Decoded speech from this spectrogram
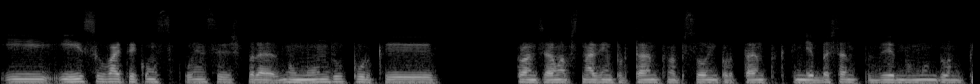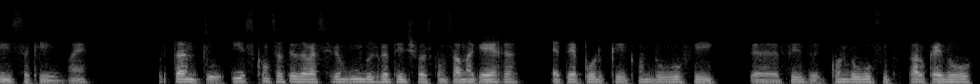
e, e, isso vai ter consequências para, no mundo, porque pronto, já é uma personagem importante, uma pessoa importante que tinha bastante poder no mundo do One Piece aqui, não é? Portanto, isso com certeza vai ser um dos gatilhos para se começar uma guerra, até porque quando o Luffy, uh, fez, quando o Luffy derrotar o Kaido,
